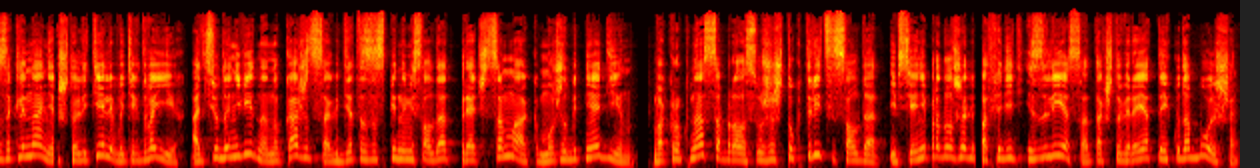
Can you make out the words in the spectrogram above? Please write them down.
заклинания, что летели в этих двоих. Отсюда не видно, но кажется, где-то за спинами солдат прячется маг, может быть не один. Вокруг нас собралось уже штук 30 солдат, и все они продолжали подходить из леса, так что вероятно их куда больше.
